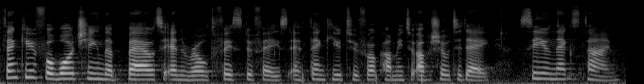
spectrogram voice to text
Thank you for watching the Belt and Road face to face, and thank you too for coming to our show today. See you next time.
